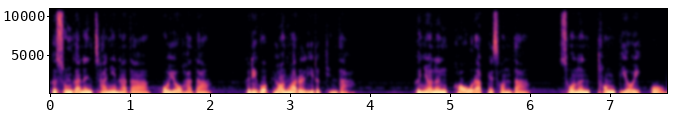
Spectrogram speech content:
그 순간은 잔인하다, 고요하다, 그리고 변화를 일으킨다. 그녀는 거울 앞에 선다. 손은 텅 비어 있고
